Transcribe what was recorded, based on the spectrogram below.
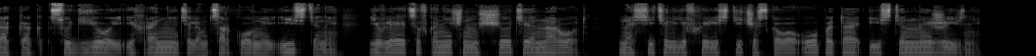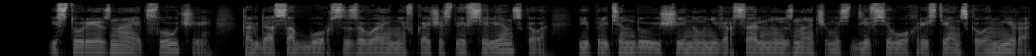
так как судьей и хранителем церковной истины является в конечном счете народ, носитель евхаристического опыта истинной жизни. История знает случаи, когда собор, созываемый в качестве вселенского и претендующий на универсальную значимость для всего христианского мира,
